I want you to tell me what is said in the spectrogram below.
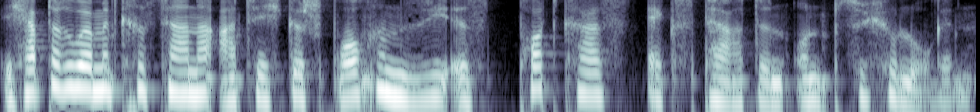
Ich habe darüber mit Christiane Attig gesprochen. Sie ist Podcast-Expertin und Psychologin.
